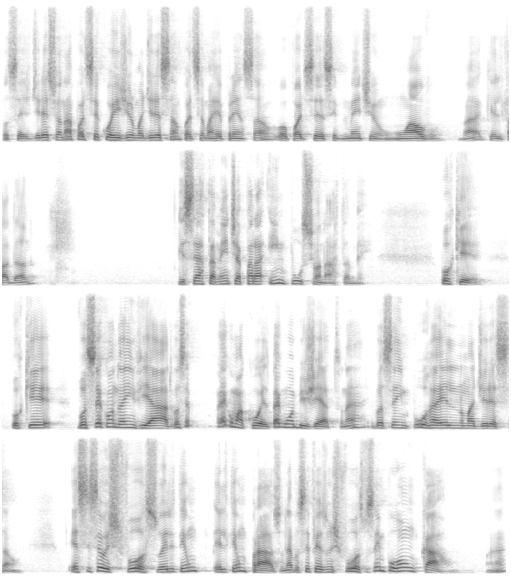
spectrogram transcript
Ou seja, direcionar pode ser corrigir uma direção, pode ser uma repreensão, ou pode ser simplesmente um, um alvo é, que ele está dando e certamente é para impulsionar também. Por quê? Porque você, quando é enviado, você pega uma coisa, pega um objeto, né? E você empurra ele numa direção. Esse seu esforço, ele tem um, ele tem um prazo, né? Você fez um esforço, você empurrou um carro, né?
